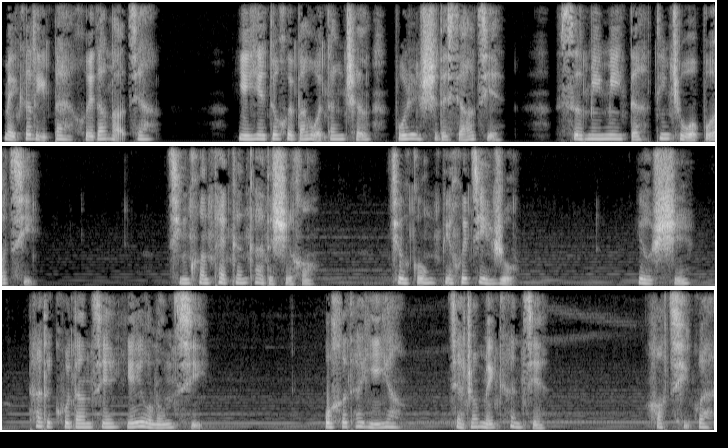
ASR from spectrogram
每个礼拜回到老家，爷爷都会把我当成不认识的小姐，色眯眯的盯着我勃起。情况太尴尬的时候，舅公便会介入。有时，他的裤裆间也有隆起，我和他一样，假装没看见。好奇怪，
